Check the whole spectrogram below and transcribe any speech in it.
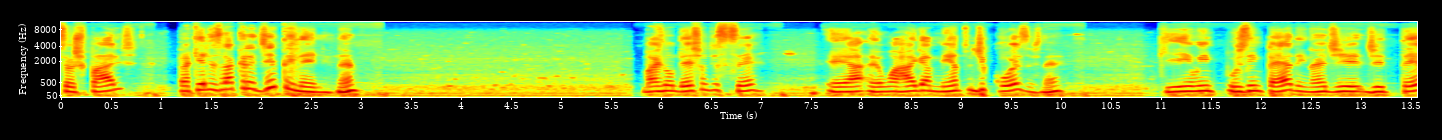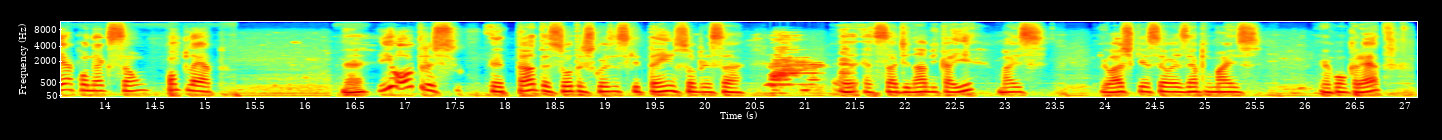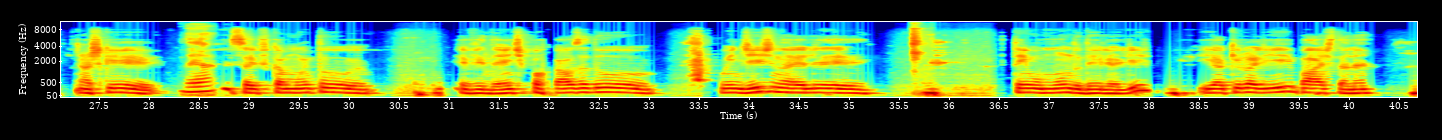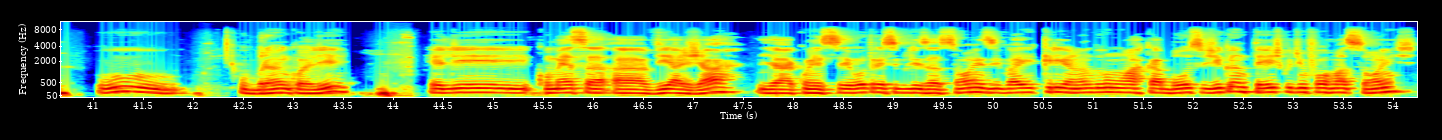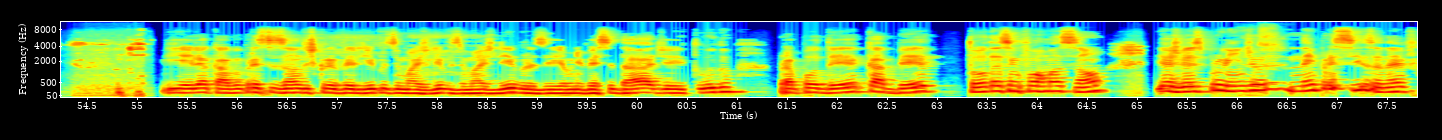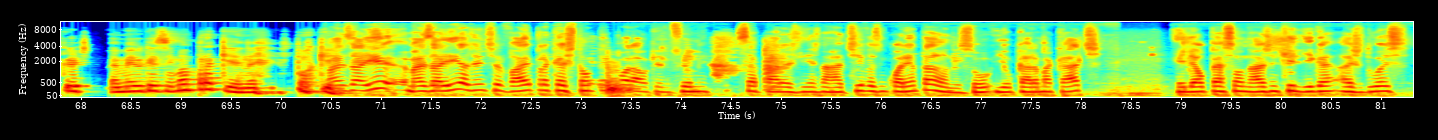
seus pares para que eles acreditem nele, né? Mas não deixam de ser é, é um arraigamento de coisas, né? Que os impedem né, de, de ter a conexão completa. Né? E outras, é, tantas outras coisas que tem sobre essa, é, essa dinâmica aí, mas eu acho que esse é o exemplo mais é, concreto. Acho que né? isso aí fica muito evidente por causa do o indígena ele tem o mundo dele ali e aquilo ali basta, né? O, o branco ali ele começa a viajar e a conhecer outras civilizações e vai criando um arcabouço gigantesco de informações. E ele acaba precisando escrever livros e mais livros e mais livros e universidade e tudo para poder caber toda essa informação e às vezes para o índio nem precisa, né? Fica é meio que assim, mas para quê, né? Por quê? Mas aí, mas aí a gente vai para a questão temporal, que o filme separa as linhas narrativas em 40 anos. E o cara Macate, ele é o personagem que liga as duas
